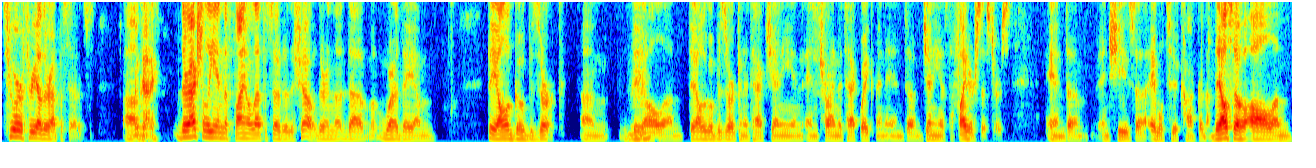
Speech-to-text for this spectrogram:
two or three other episodes. Um, okay. they're actually in the final episode of the show. They're in the, the where they um they all go berserk. Um, they Mhm. all um, they all go berserk and attack Jenny and and try and attack Wakeman. And um, Jenny has to fight her sisters, and um, and she's uh, able to conquer them. They also all um,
